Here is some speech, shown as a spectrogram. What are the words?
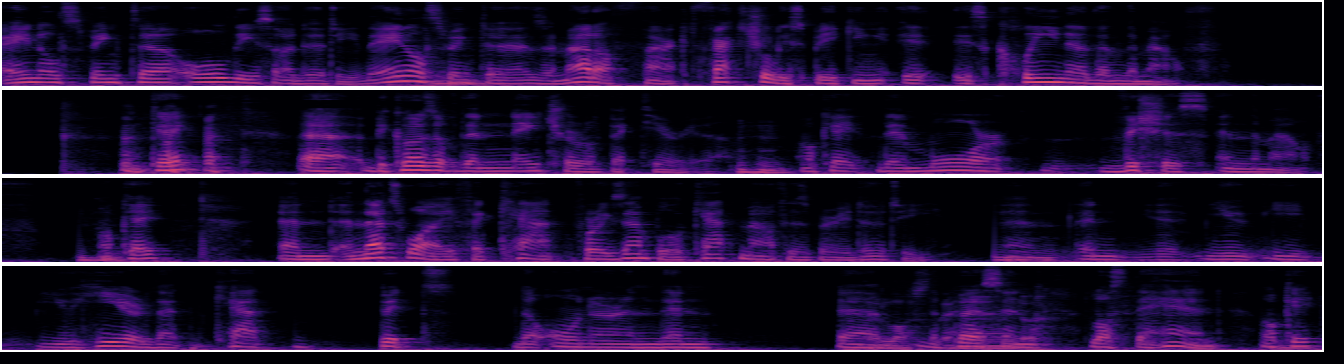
anal sphincter. All these are dirty. The anal sphincter, as a matter of fact, factually speaking, is cleaner than the mouth. Okay, uh, because of the nature of bacteria. Okay, they're more vicious in the mouth. Okay, and and that's why if a cat, for example, a cat mouth is very dirty, and and you you you hear that cat bit the owner and then. Um, the the person hand. lost the hand. Okay,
